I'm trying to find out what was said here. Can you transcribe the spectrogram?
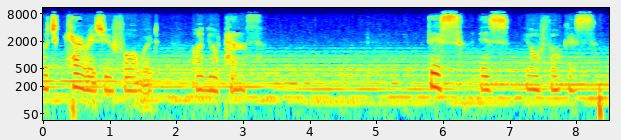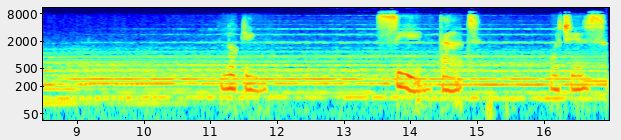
which carries you forward on your path. This is your focus. Looking, seeing that which is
